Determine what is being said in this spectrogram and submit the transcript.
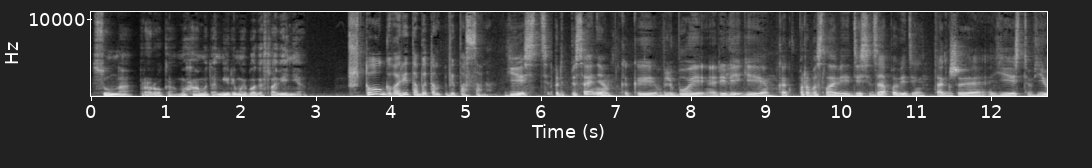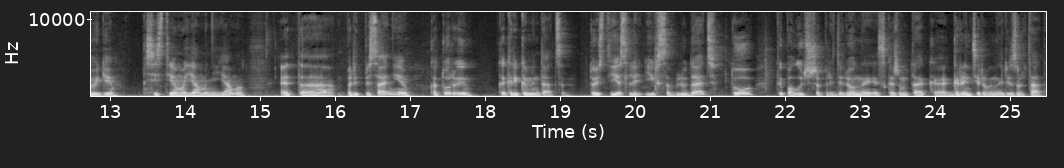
сунна пророка Мухаммада, мир ему и благословение. Что говорит об этом Випасана? Есть предписание, как и в любой религии, как в православии 10 заповедей, также есть в йоге система яма-не-яма. Это предписания, которые как рекомендации. То есть, если их соблюдать, то ты получишь определенный, скажем так, гарантированный результат.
